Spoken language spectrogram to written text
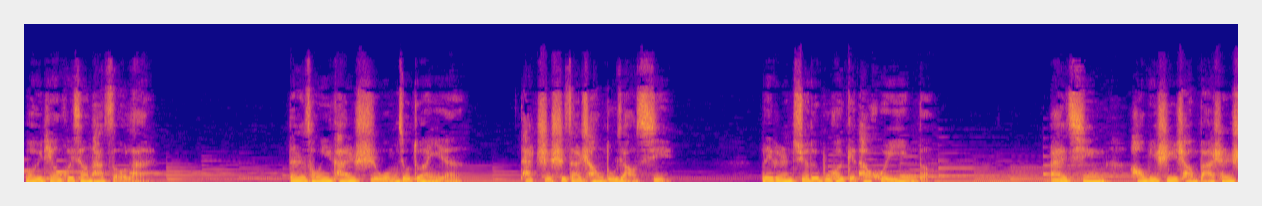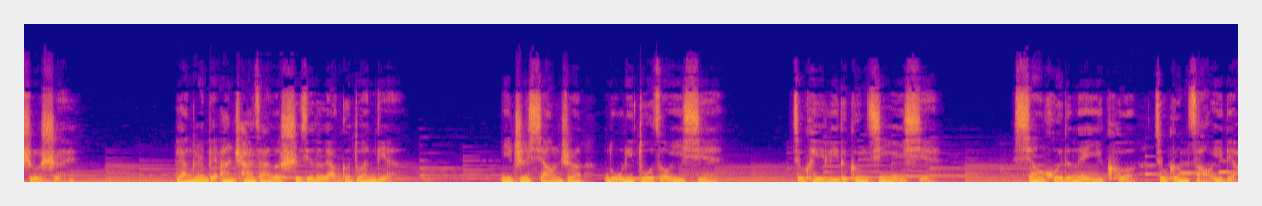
某一天会向他走来。但是从一开始我们就断言，他只是在唱独角戏。那个人绝对不会给他回应的。爱情好比是一场跋山涉水，两个人被安插在了世界的两个端点，你只想着努力多走一些，就可以离得更近一些，相会的那一刻就更早一点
